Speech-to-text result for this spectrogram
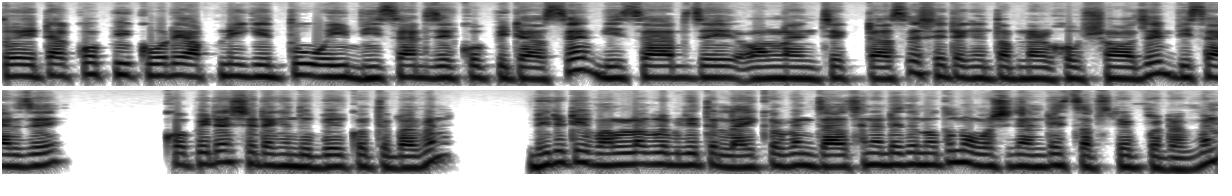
তো এটা কপি করে আপনি কিন্তু ওই ভিসার যে কপিটা আছে ভিসার যে অনলাইন চেকটা আছে, সেটা কিন্তু আপনার খুব সহজে ভিসার যে কপিটা সেটা কিন্তু বের করতে পারবেন। ভিডিওটি ভালো লাগলে ভিডিওতে লাইক করবেন। যারা চ্যানেলটিতে নতুন, অবশ্যই চ্যানেলটি সাবস্ক্রাইব করে রাখবেন।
